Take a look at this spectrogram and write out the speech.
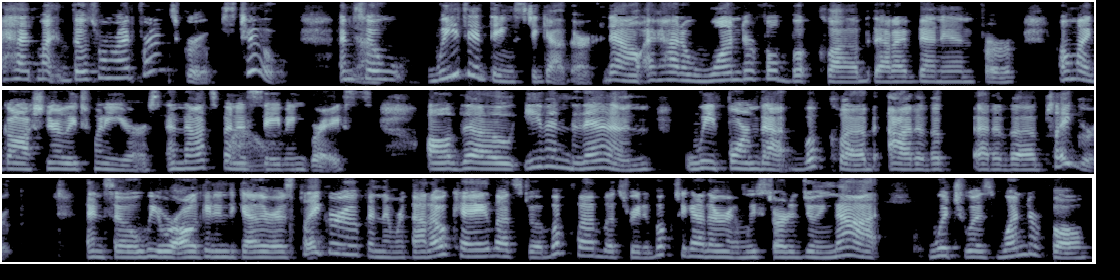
had my those were my friends groups too, and Yeah. so we did things together. Now I've had a wonderful book club that I've been in for oh my gosh, nearly 20 years, and that's been a saving grace. Although even then, we formed that book club out of a out of a play group. And so we were all getting together as play group, and then we thought, okay, let's do a book club, let's read a book together. And we started doing that, which was wonderful.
